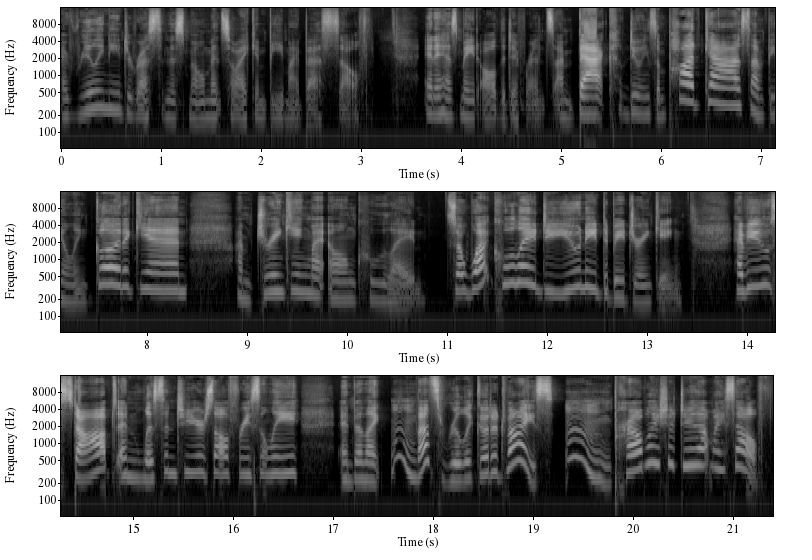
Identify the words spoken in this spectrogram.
I really need to rest in this moment so I can be my best self. And it has made all the difference. I'm back doing some podcasts. I'm feeling good again. I'm drinking my own Kool Aid. So, what Kool Aid do you need to be drinking? Have you stopped and listened to yourself recently and been like, hmm, that's really good advice? Hmm, probably should do that myself.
